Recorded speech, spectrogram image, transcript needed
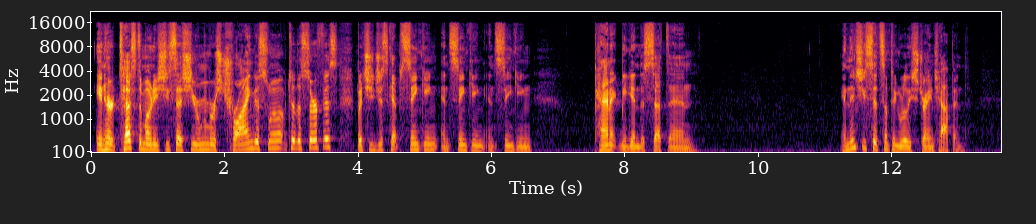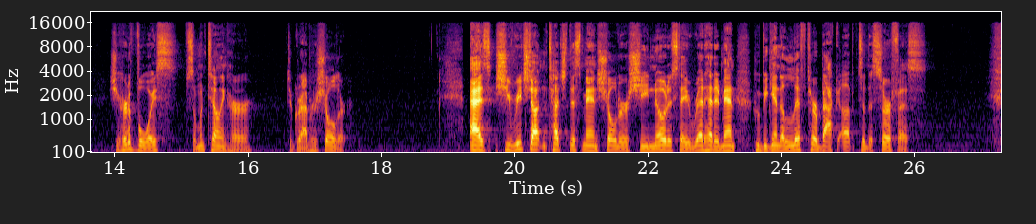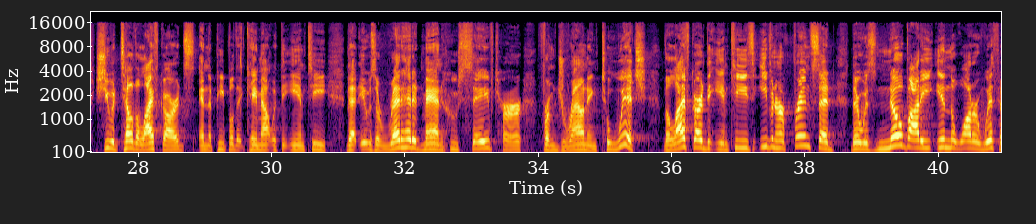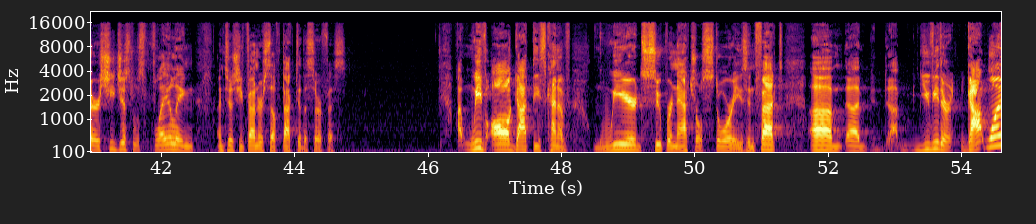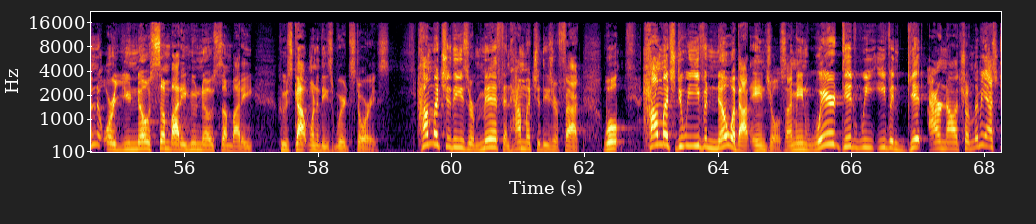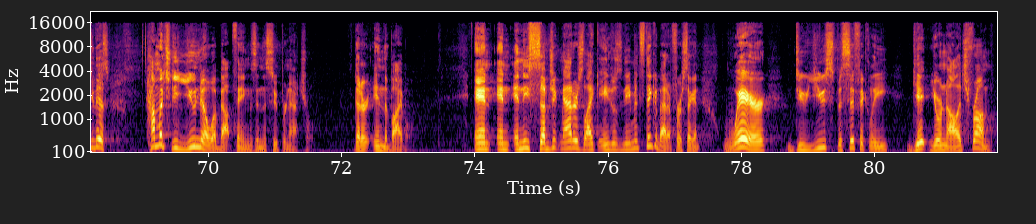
In her testimony, she says she remembers trying to swim up to the surface, but she just kept sinking and sinking and sinking. Panic began to set in. And then she said something really strange happened. She heard a voice, someone telling her to grab her shoulder. As she reached out and touched this man's shoulder, she noticed a redheaded man who began to lift her back up to the surface. She would tell the lifeguards and the people that came out with the EMT that it was a redheaded man who saved her from drowning, to which the lifeguard, the EMTs, even her friends said there was nobody in the water with her. She just was flailing until she found herself back to the surface. Uh, we've all got these kind of weird supernatural stories. In fact, um, uh, you've either got one or you know somebody who knows somebody who's got one of these weird stories. How much of these are myth and how much of these are fact? Well, how much do we even know about angels? I mean, where did we even get our knowledge from? Let me ask you this How much do you know about things in the supernatural that are in the Bible? And, and, and these subject matters like angels and demons, think about it for a second. Where do you specifically get your knowledge from?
